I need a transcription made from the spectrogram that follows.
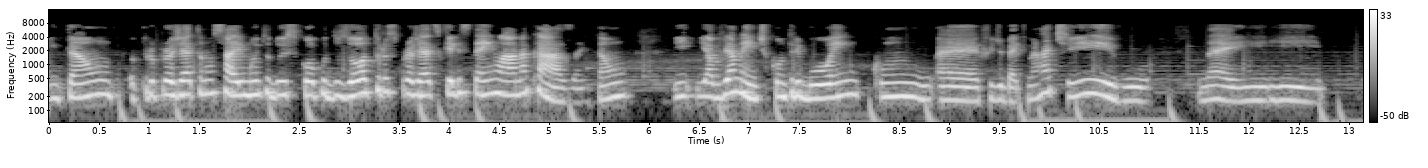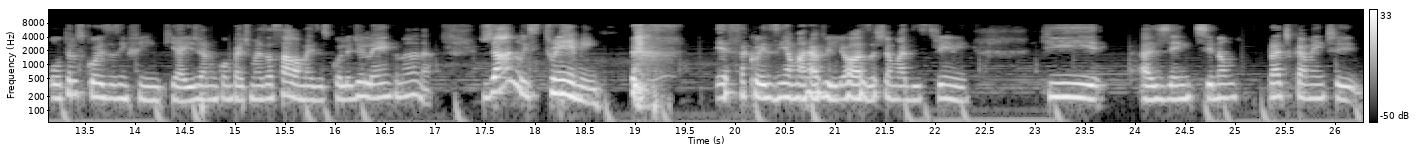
Então, para o pro projeto não sair muito do escopo dos outros projetos que eles têm lá na casa. Então, e, e obviamente, contribuem com é, feedback narrativo, né? E, e, outras coisas, enfim, que aí já não compete mais a sala, mas escolha de elenco, não, não. Já no streaming, essa coisinha maravilhosa chamada streaming, que a gente não praticamente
